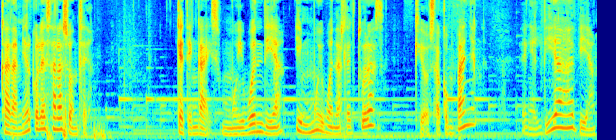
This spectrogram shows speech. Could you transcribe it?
cada miércoles a las 11. Que tengáis muy buen día y muy buenas lecturas que os acompañen en el día a día.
